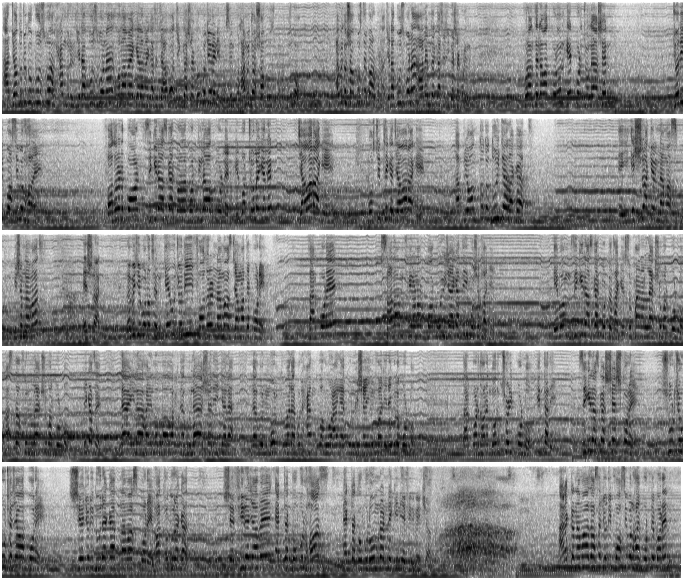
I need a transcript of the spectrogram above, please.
আর যতটুকু বুঝব, আলহামদুলিল্লাহ। যেটা বুঝব না, ওলামায় কেরামের কাছে যাব, জিজ্ঞাসা করব, জেনে নিবো। সিম্পল আমি তো সব বুঝব না, বুঝব? আমি তো সব বুঝতে পারব না। যেটা বুঝব না, আলেমদের কাছে জিজ্ঞাসা করে নেব। কোরআন তেলাবাদ করুন, এরপর চলে আসেন। যদি পসিবল হয় ফজরের পর জিকির আজগার করার পর তিলাওয়াত পড়লেন এরপর চলে গেলেন। যাওয়ার আগে, মসজিদ থেকে যাওয়ার আগে আপনি অন্তত দুইটা রাকাত এই ইশরাকের নামাজ পড়ুন। কিসের নামাজ? ইশরাক নবীজি বলেছেন, কেউ যদি ফজরের নামাজ জামাতে পড়ে, তারপরে সালাম ফিরানোর পর ওই জায়গাতেই বসে থাকে। এবং জিকির আজগার করতে থাকে। সুফান আল্লাহ একশো বার পড়ল। আস্তাগফিরুল্লাহ, একশো বার পড়ল। ঠিক আছে? লা লাহ মুলক এগুলো তারপরে ধরেন দরুদ শরীফ পড়ল, ইত্যাদি। জিকির আজগার শেষ করে, সূর্য উঠে যাওয়ার পরে, সে যদি দুই রাকাত নামাজ পড়ে, মাত্র দু রাকাত, সে ফিরে যাবে একটা কবুল হজ, একটা কবুল ওমরান নেকি নিয়ে ফিরবে ইনশাআল্লাহ। আরেকটা নামাজ আছে, যদি পসিবল হয় পড়তে পারেন।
